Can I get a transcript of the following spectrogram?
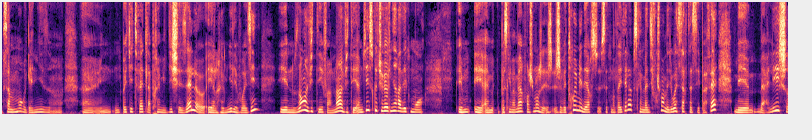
sa maman organise euh, euh, une, petite fête l'après-midi chez elle et elle réunit les voisines et elle nous a invités, enfin elle m'a invité. Elle me dit est-ce que tu veux venir avec moi? Et, et parce que ma mère, franchement, j'avais trop aimé d'ailleurs cette mentalité-là, parce qu'elle m'a dit, franchement, elle m'a dit, ouais, certes, ça s'est pas fait, mais allez, tu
